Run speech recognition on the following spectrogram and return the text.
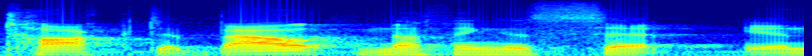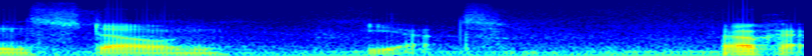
talked about. Nothing is set in stone yet. Okay.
